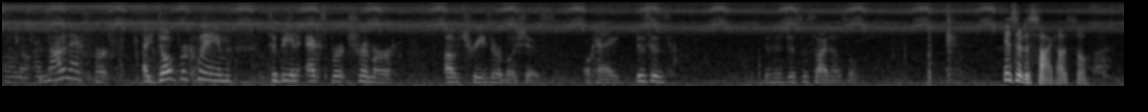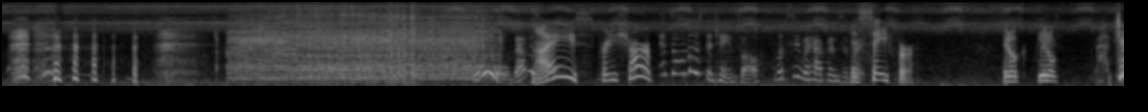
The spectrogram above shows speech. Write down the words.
I don't know. I'm not an expert. I don't proclaim to be an expert trimmer of trees or bushes. Okay? This is this is just a side hustle. Is it a side hustle? That was Nice, pretty sharp. It's almost a chainsaw. Let's see what happens if It's I safer. It'll, it'll. Jen!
